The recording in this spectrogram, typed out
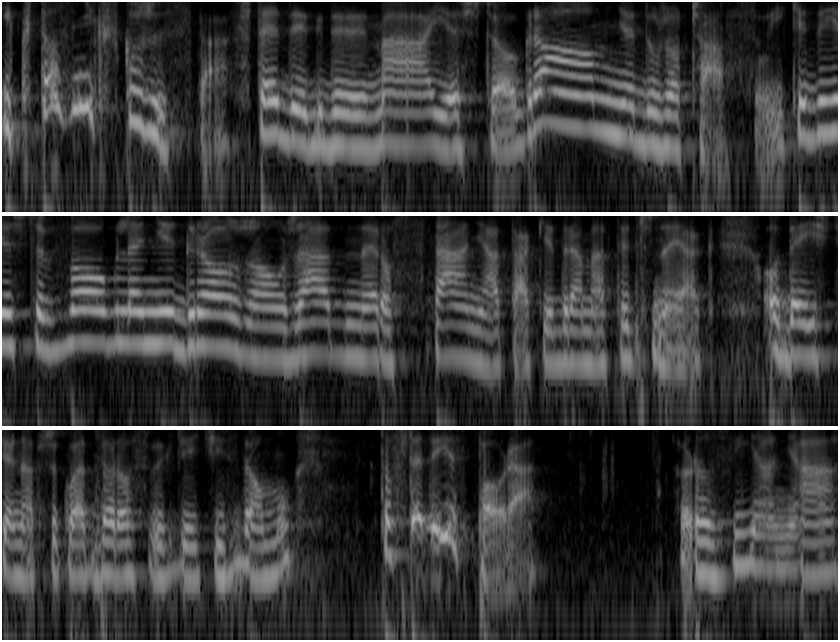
I kto z nich skorzysta? Wtedy, gdy ma jeszcze ogromnie dużo czasu i kiedy jeszcze w ogóle nie grożą żadne rozstania takie dramatyczne, jak odejście na przykład dorosłych dzieci z domu, to wtedy jest pora rozwijania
